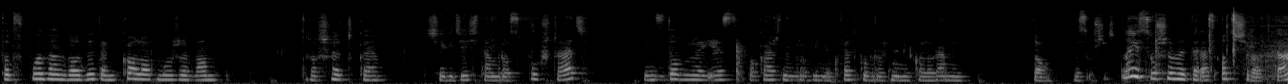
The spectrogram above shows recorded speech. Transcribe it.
pod wpływem wody ten kolor może Wam troszeczkę się gdzieś tam rozpuszczać, więc dobrze jest po każdym robieniu kwiatków różnymi kolorami to wysuszyć. No i suszymy teraz od środka.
